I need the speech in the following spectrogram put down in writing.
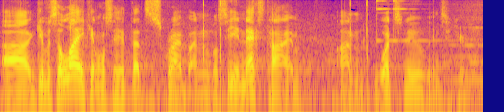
Uh, give us a like and also hit that subscribe button. We'll see you next time on What's New in Security.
